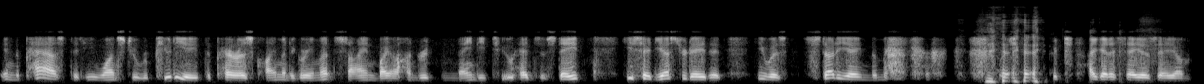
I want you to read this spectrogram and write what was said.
in the past that he wants to repudiate the Paris Climate Agreement signed by 192 heads of state. He said yesterday that he was studying the matter, which, which I got to say is a um,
